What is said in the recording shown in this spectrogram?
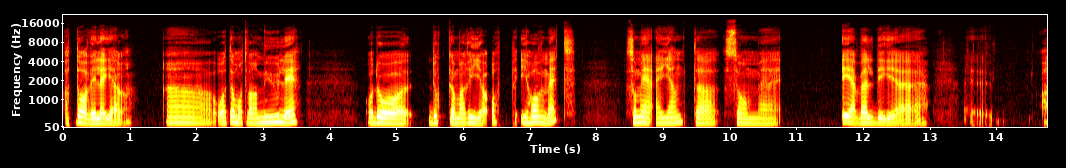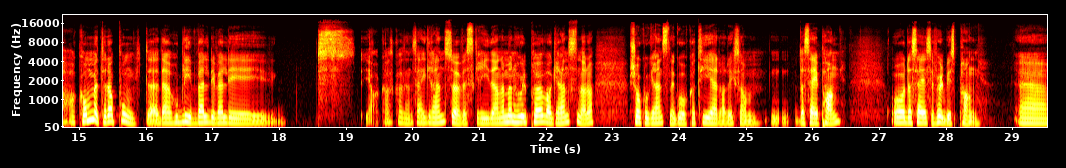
at det ville jeg gjøre, uh, og at det måtte være mulig. Og da dukka Maria opp i hodet mitt, som er ei jente som uh, er veldig uh, Har kommet til det punktet der hun blir veldig, veldig ja, hva skal en si, grenseoverskridende, men hun vil prøve grensene, da. Se hvor grensene går, hva tid er det liksom Det sier pang. Og det sier selvfølgeligvis pang. Eh,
